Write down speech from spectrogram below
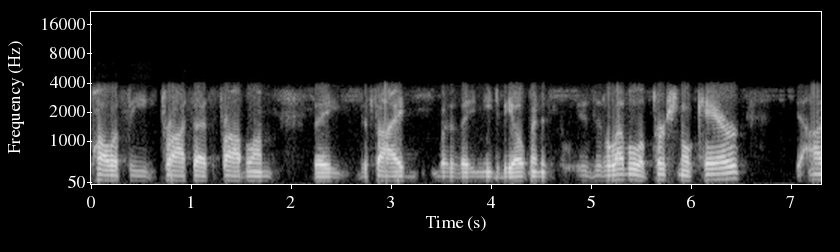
policy process problem. They decide whether they need to be open. Is, is it a level of personal care? Uh,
